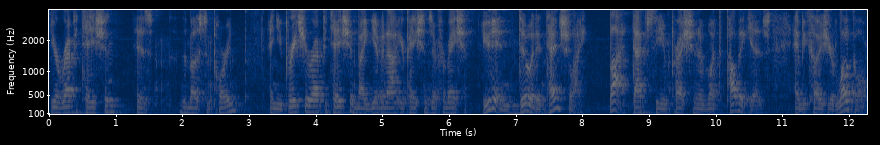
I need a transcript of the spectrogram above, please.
Your reputation is the most important and you breach your reputation by giving out your patient's information. You didn't do it intentionally, but that's the impression of what the public is. And because you're local,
